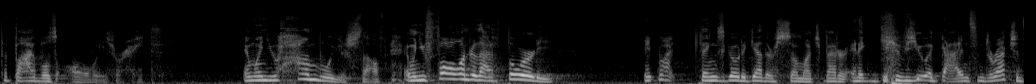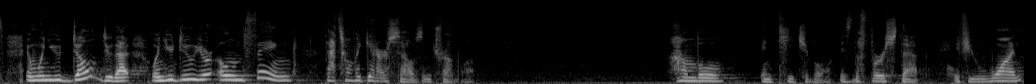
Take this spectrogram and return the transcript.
The Bible's always right. And when you humble yourself and when you fall under that authority, it what? Things go together so much better and it gives you a guidance and directions. And when you don't do that, when you do your own thing, that's when we get ourselves in trouble. Humble and teachable is the first step if you want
